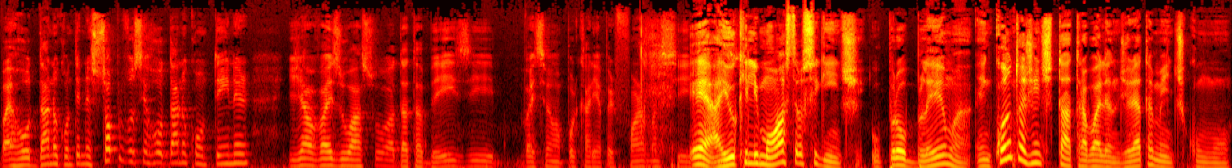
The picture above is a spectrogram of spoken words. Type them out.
vai rodar no container, só por você rodar no container já vai zoar sua database e vai ser uma porcaria performance. É, aí o que ele mostra é o seguinte: o problema, enquanto a gente está trabalhando diretamente com o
